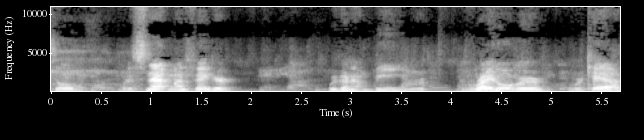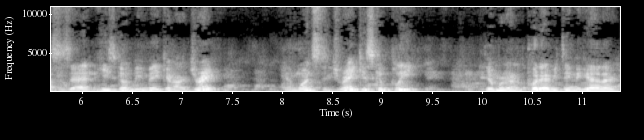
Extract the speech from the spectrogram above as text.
So with a snap of my finger, we're gonna be right over where chaos is at, and he's gonna be making our drink. And once the drink is complete, then we're gonna put everything together,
